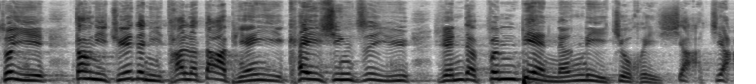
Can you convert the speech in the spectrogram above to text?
所以，当你觉得你贪了大便宜、开心之余，人的分辨能力就会下降，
